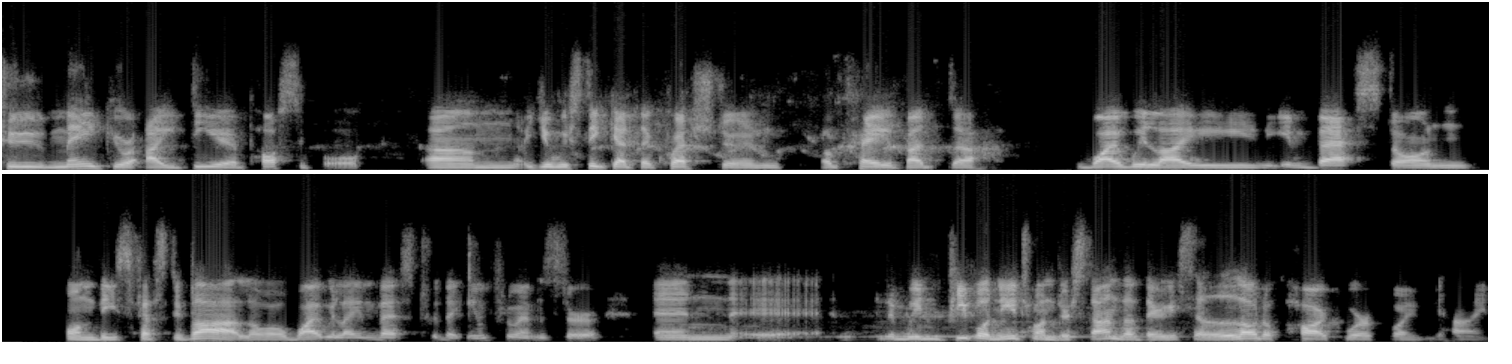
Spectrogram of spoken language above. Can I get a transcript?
to make your idea possible. Um, you will still get the question okay but uh, why will i invest on on this festival? Or why will i invest to the influencer? And uh, when people need to understand that there is a lot of hard work going behind.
